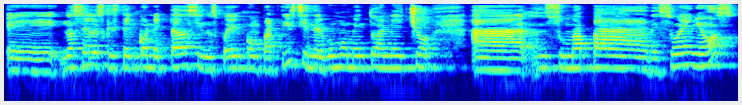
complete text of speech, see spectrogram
Eh, no sé, los que estén conectados, si nos pueden compartir, si en algún momento han hecho ah, su mapa de sueños,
